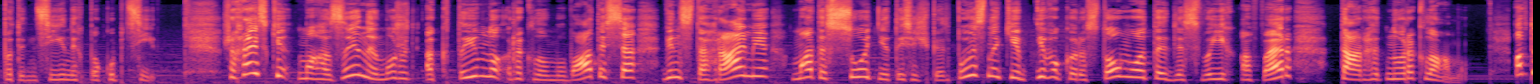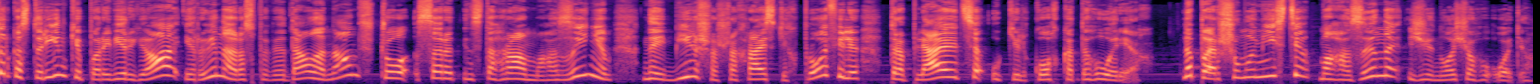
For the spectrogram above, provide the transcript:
потенційних покупців. Шахрайські магазини можуть активно рекламуватися в інстаграмі, мати сотні тисяч підписників і використовувати для своїх афер таргетну рекламу. Авторка сторінки Перевір.ua Ірина розповідала нам, що серед інстаграм-магазинів найбільше шахрайських профілів трапляється у кількох категоріях. На першому місці магазини жіночого одягу.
